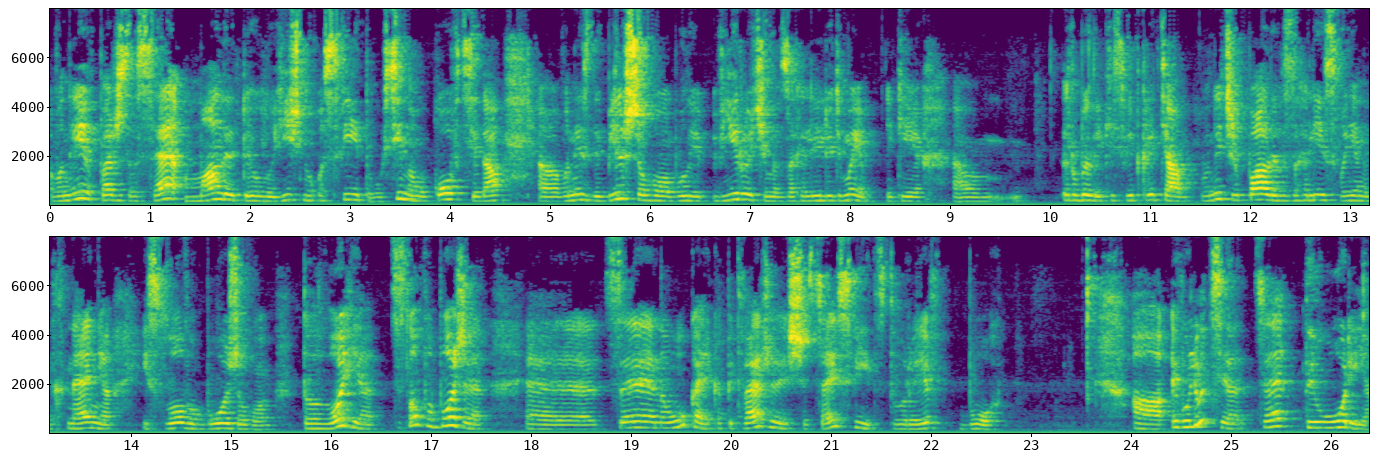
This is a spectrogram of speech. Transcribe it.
Вони, перш за все, мали теологічну освіту. Усі науковці, да, е, вони здебільшого були віруючими взагалі людьми, які ем, робили якісь відкриття. Вони черпали взагалі своє натхнення і Слово Божого. Теологія це Слово Боже. Е, Це наука, яка підтверджує, що цей світ створив Бог. А еволюція це теорія,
